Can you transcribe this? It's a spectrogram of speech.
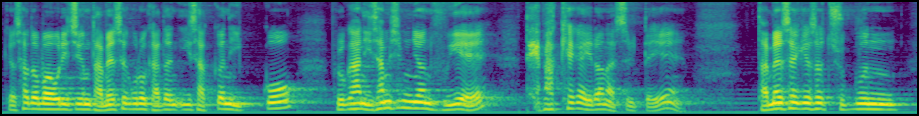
그 사도 바울이 지금 다메섹으로 가던 이 사건이 있고 불과 한 2, 30년 후에 대박해가 일어났을 때에 다메섹에서 죽은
